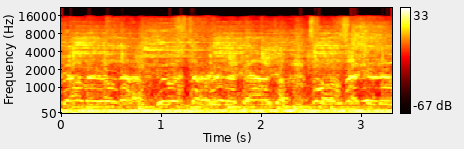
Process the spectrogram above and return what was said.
カメラが許してくれなかったその先で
